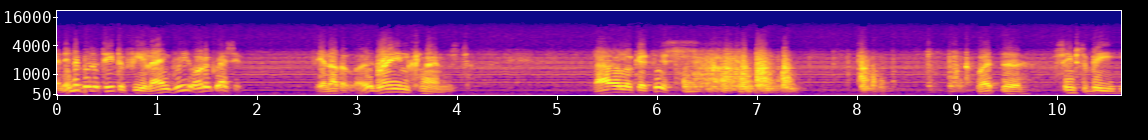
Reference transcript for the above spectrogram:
an inability to feel angry or aggressive. In other words, Brain cleansed. now look at this. What uh, seems to be.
